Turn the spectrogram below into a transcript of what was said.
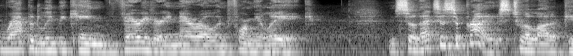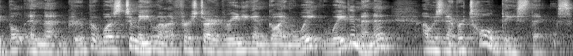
rapidly became very, very narrow and formulaic. And so that's a surprise to a lot of people in that group. It was to me when I first started reading and going, wait, wait a minute, I was never told these things.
